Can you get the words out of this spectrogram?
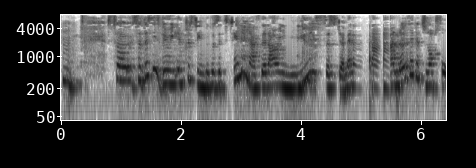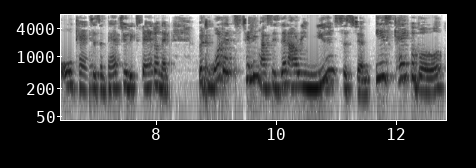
Hmm. So, so this is very interesting because it's telling us that our immune system, and I know that it's not for all cancers and perhaps you'll expand on that, but what it's telling us is that our immune system is capable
